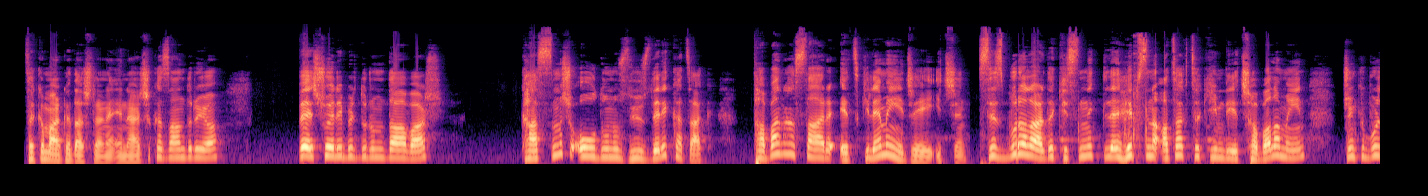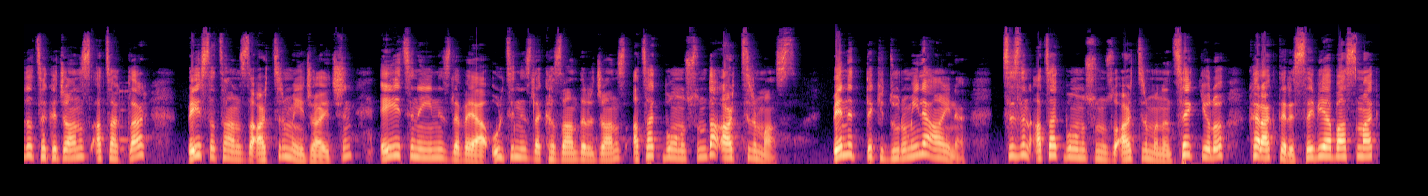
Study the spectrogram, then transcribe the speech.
takım arkadaşlarına enerji kazandırıyor. Ve şöyle bir durum daha var. Kasmış olduğunuz yüzdelik atak taban hasarı etkilemeyeceği için siz buralarda kesinlikle hepsine atak takayım diye çabalamayın. Çünkü burada takacağınız ataklar base hatanızı arttırmayacağı için E yeteneğinizle veya ultinizle kazandıracağınız atak bonusunu da arttırmaz. Bennett'teki durum ile aynı. Sizin atak bonusunuzu arttırmanın tek yolu karaktere seviye basmak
